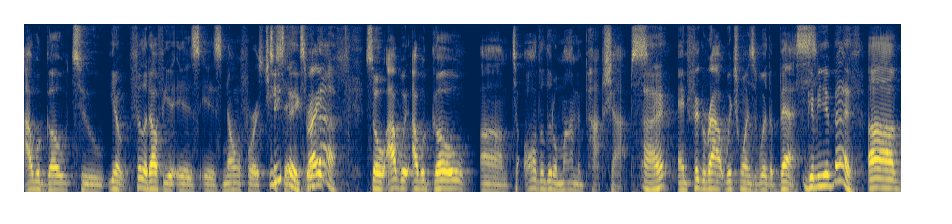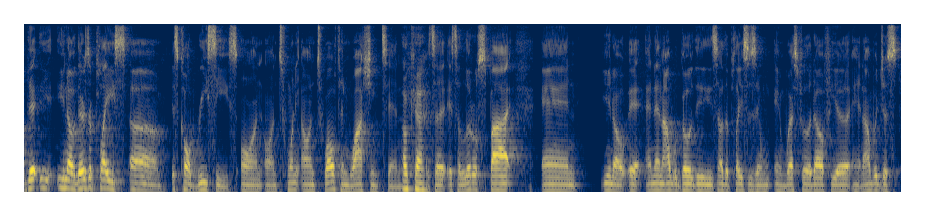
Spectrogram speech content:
I would go to you know Philadelphia is is known for its Cheesesteaks, right? doubt. So I would I would go um, to all the little mom and pop shops, right. and figure out which ones were the best. Give me your best. Um, the, you know, there's a place. Um, it's called Reese's on on twenty on Twelfth and Washington. Okay. it's a it's a little spot, and you know, it, and then I would go to these other places in in West Philadelphia, and I would just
